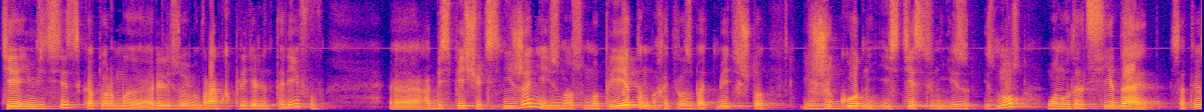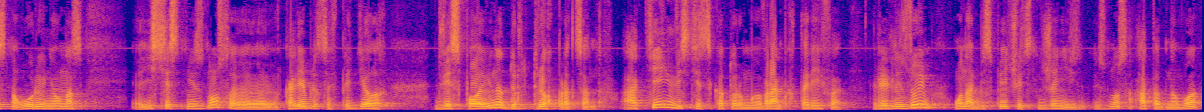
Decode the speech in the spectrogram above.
Те инвестиции, которые мы реализуем в рамках предельных тарифов, э, обеспечивают снижение износа, но при этом хотелось бы отметить, что ежегодный естественный износ, он вот это съедает. Соответственно, уровень у нас э, естественного износа э, колеблется в пределах 2,5-3%. А те инвестиции, которые мы в рамках тарифа реализуем, он обеспечивает снижение износа от 1 до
